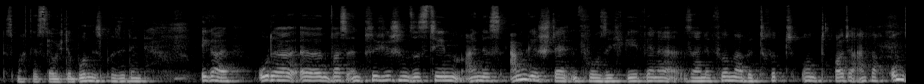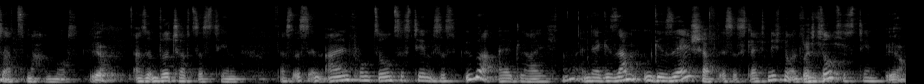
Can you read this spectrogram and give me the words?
das macht jetzt, glaube ich, der Bundespräsident. Egal. Oder äh, was im psychischen System eines Angestellten vor sich geht, wenn er seine Firma betritt und heute einfach Umsatz machen muss. Ja. Also im Wirtschaftssystem. Das ist in allen Funktionssystemen, ist es überall gleich. Ne? In der gesamten Gesellschaft ist es gleich, nicht nur im Richtig. Funktionssystem. Ja,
